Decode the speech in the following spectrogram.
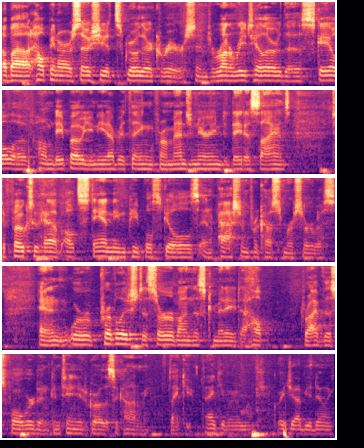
about helping our associates grow their careers. And to run a retailer the scale of Home Depot, you need everything from engineering to data science to folks who have outstanding people skills and a passion for customer service. And we're privileged to serve on this committee to help drive this forward and continue to grow this economy. Thank you. Thank you very much. Great job you're doing.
